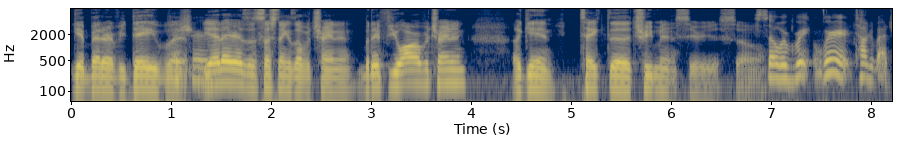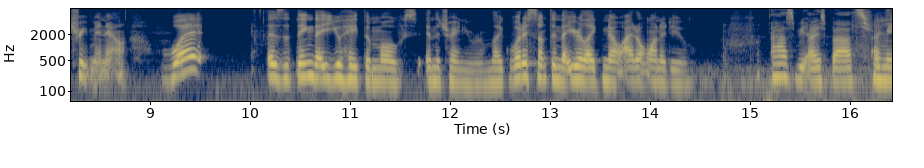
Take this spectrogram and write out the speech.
get better every day. But sure. yeah, there is a such thing as overtraining. But if you are overtraining, again, take the treatment serious. So, so we're we're talking about treatment now. What is the thing that you hate the most in the training room? Like, what is something that you're like, no, I don't want to do? It has to be ice baths for Ice me.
